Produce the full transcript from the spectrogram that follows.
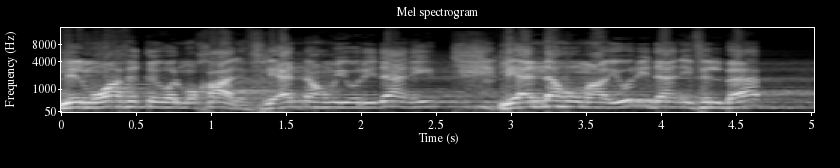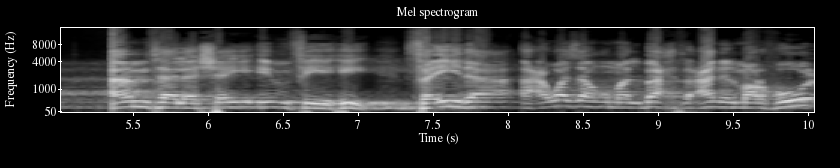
للموافق والمخالف لأنهم يريدان لانهما يريدان في الباب أمثل شيء فيه. فإذا أعوزهما البحث عن المرفوع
